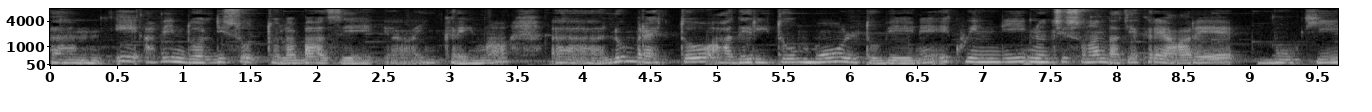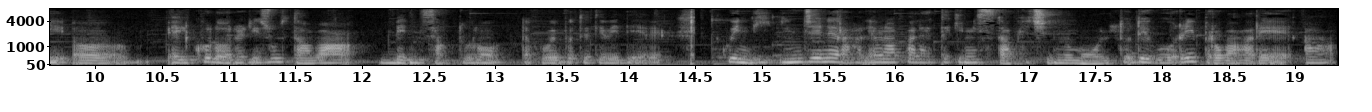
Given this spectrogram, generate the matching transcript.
Um, e avendo al di sotto la base uh, in crema uh, l'ombretto ha aderito molto bene e quindi non ci sono andati a creare buchi uh, e il colore risulta risultava ben saturo da come potete vedere quindi in generale è una palette che mi sta piacendo molto. Devo riprovare a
